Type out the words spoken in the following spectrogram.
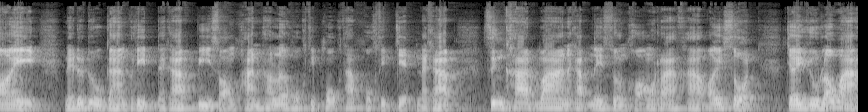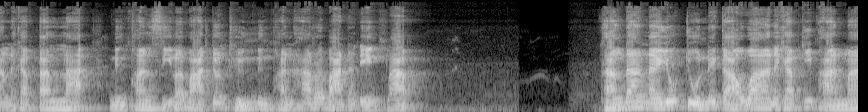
อ้อย ในฤดูการผลิตนะครับปี 2566ทับ67 นะครับซึ่งคาดว่านะครับในส่วนของราคาอ้อยสด จะอยู่ระหว่างนะครับตันละ 1,400 บาทจนถึง 1,500 บาทนั่นเองครับ ทางด้านนายกจูนได้กล่าวว่านะครับที่ผ่านมา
